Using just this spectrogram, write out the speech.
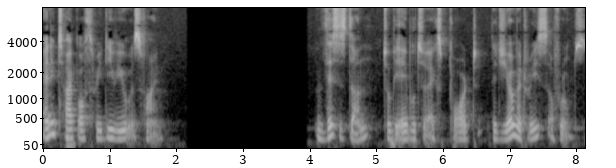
Any type of 3D view is fine. This is done to be able to export the geometries of rooms.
